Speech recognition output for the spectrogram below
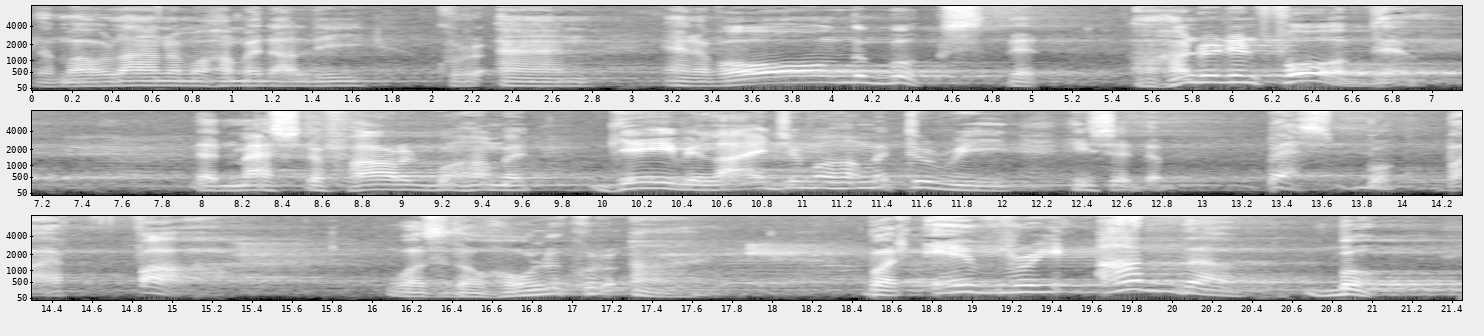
the Maulana Muhammad Ali Quran, and of all the books that 104 of them that Master Fard Muhammad gave Elijah Muhammad to read, he said the best book by far was the Holy Quran. But every other book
